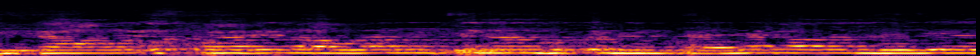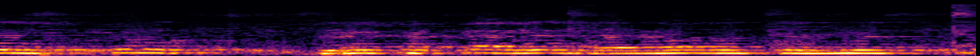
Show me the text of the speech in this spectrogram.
ఈ కాంగ్రెస్ పార్టీలో ఆహ్వానించినందుకు నేను ధన్యవాదాలు తెలియజేస్తూ సురేష్ గారికి ధన్యవాదాలు తెలియజేస్తూ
